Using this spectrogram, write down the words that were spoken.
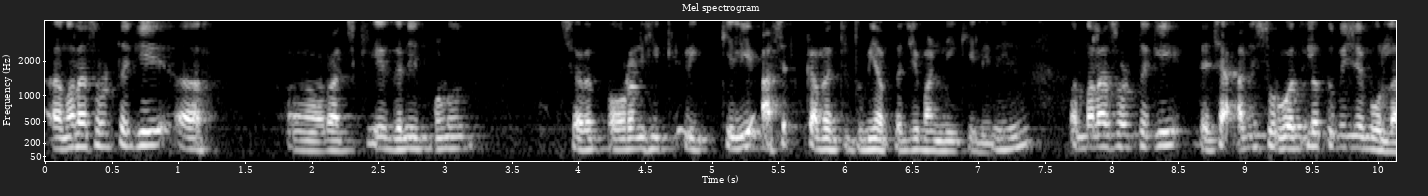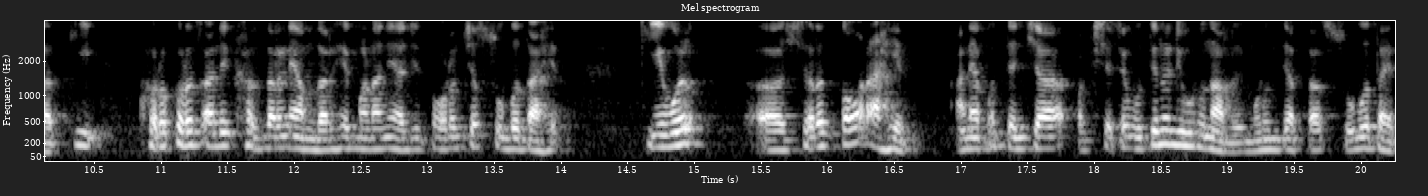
मला असं वाटतं की राजकीय गणित म्हणून शरद पवारांनी ही केली केली असेल कदाचित तुम्ही आता जी मांडणी केली ती. पण मला असं वाटतं की त्याच्या आधी सुरुवातीला तुम्ही जे बोललात की खरोखरच अनेक खासदार आणि आमदार हे मनाने अजित पवारांच्या सोबत आहेत. केवळ शरद पवार आहेत आणि आपण त्यांच्या पक्षाच्या वतीनं निवडून आलो आहे म्हणून ते आता सोबत आहेत.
